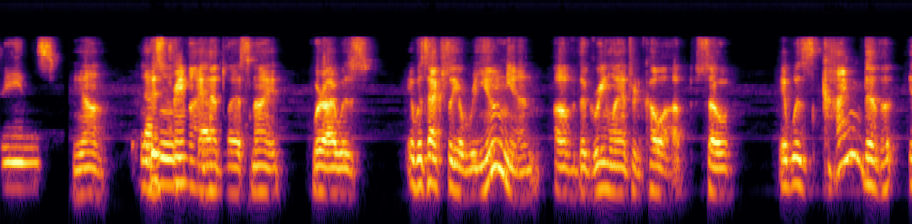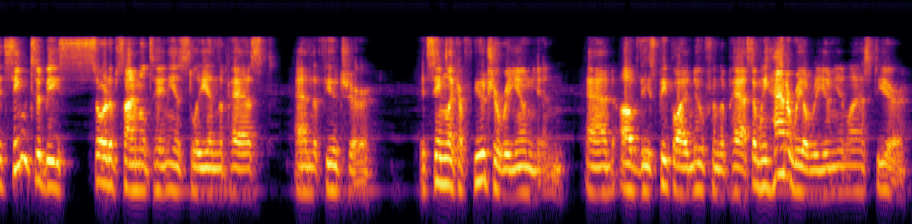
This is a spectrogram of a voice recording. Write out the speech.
dreams. yeah. That's- this dream I had last night where I was it was actually a reunion of the Green Lantern co-op. So it was kind of it seemed to be sort of simultaneously in the past and the future. It seemed like a future reunion and of these people I knew from the past. And we had a real reunion last year.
